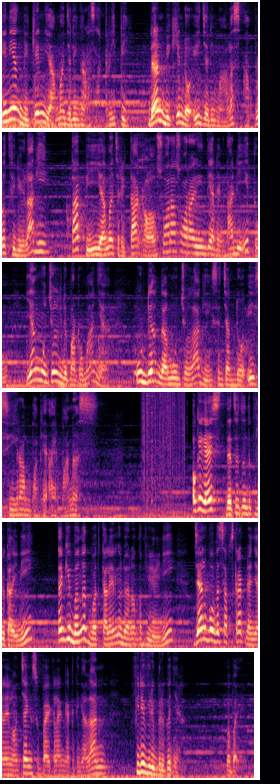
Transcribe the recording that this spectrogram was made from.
Ini yang bikin Yama jadi ngerasa creepy dan bikin Doi jadi males upload video lagi. Tapi Yama cerita kalau suara-suara rintian yang tadi itu yang muncul di depan rumahnya udah nggak muncul lagi sejak Doi siram pakai air panas. Oke guys, that's it untuk video kali ini. Thank you banget buat kalian yang udah nonton video ini. Jangan lupa subscribe dan nyalain lonceng supaya kalian gak ketinggalan video-video berikutnya. Bye-bye.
